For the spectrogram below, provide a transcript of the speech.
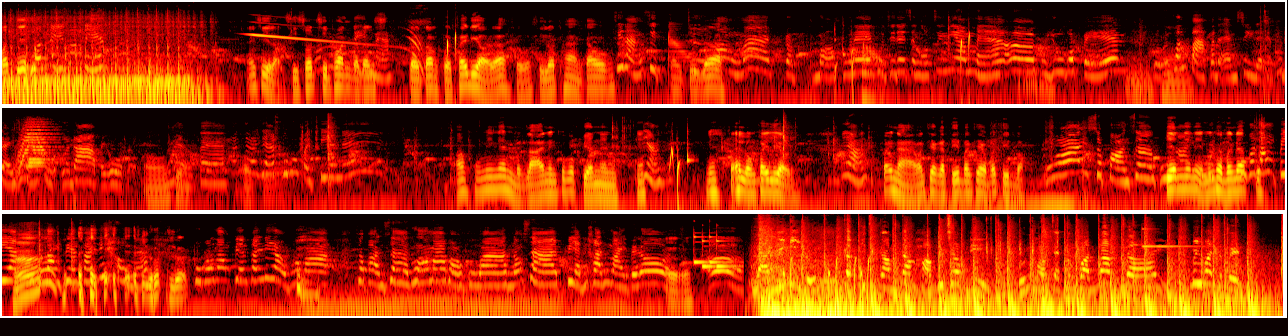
บัดนี้รถตีรถ ตีไอ้สิล่ะสีสดสีพอนก็ต้องติดไหมก็ต้องเปิดไฟเดียวแล้วโหสีรถห้างเก้า ที่หลังสิเอาจริถืงอเด้กอล้องมากกับบอกกูเด้กูจะได้สงบสิเงียบแหมเออกูอยู่ก็เป็นกูเป็นคนปากประแดงสิแหละผู้ใดที่รักกูก็ด่าไปโอดเลยอ๋อโอเคแม่แต่แต่ยาคือพวกไปเปลี่ยนแน่เอ้ามึงมีเงินบักหลายหนึงคือบ่เปลี่ยนเลยนี่อหย่างเนี่ยไฟลงไฟเลี้ยว อหย่างไฟหนาบางเที่ยก็ติดบางเที่ยก็บ่ติดบ่ว้ายส ปอนเซอร์กูเปลี่ยนยังนี่มึงเคยเบิ่งได้กูก็ต้องเปลี่ยนกูก็ต้องเปลี่ยนไฟเดียวแหมรถรถกูก็ต้องเปลี่ยนไฟเดียวเพราะว่าสปอนเซอร์โทรมาบอกกูว่าน้องสายเปลี่ยนคันใหม่ไปโลดเออ เออ งานนี้มีลุ้นกับกิจกรรมตามหาผู้โชคดีลุ้นของแจกรางวัลมากมาย ไม่ว่าจะเป็น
